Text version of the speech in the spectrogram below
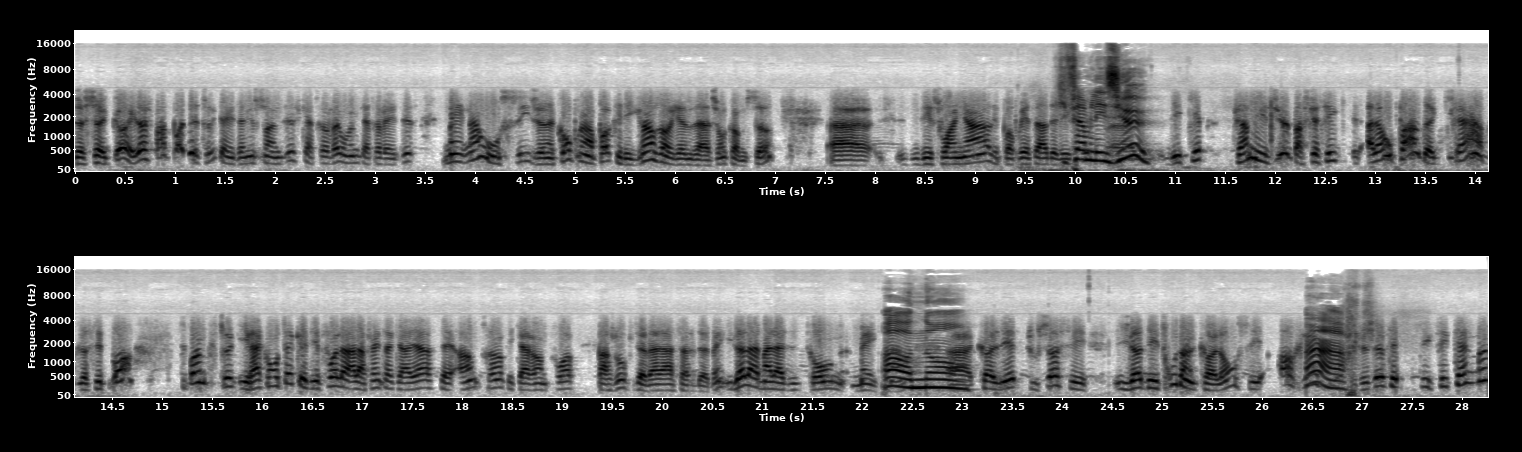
de ce gars. Et là, je parle pas de trucs dans les années 70, 80 ou même 90. Maintenant, on sait, je ne comprends pas que des grandes organisations comme ça, euh, des soignants, les propriétaires de l'équipe... Qui ferment les euh, yeux. L'équipe ferme les yeux parce que c'est. Alors, on parle de grave, là. C'est pas. C'est pas un petit truc. Il racontait que des fois, là, à la fin de sa carrière, c'était entre 30 et 40 fois par jour qu'il devait aller à la salle de bain. Il a la maladie de Crohn maintenant. Oh non! Euh, colite, tout ça, c'est. Il a des trous dans le colon. C'est horrible. Ah. Je veux dire, c'est tellement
